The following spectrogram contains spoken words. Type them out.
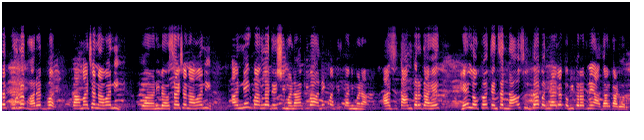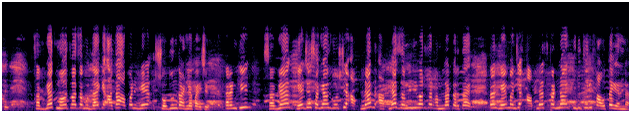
तर पूर्ण भारतभर कामाच्या नावानी आणि व्यवसायाच्या नावानी अनेक बांगलादेशी म्हणा किंवा अनेक पाकिस्तानी म्हणा आज काम करत आहेत. हे लोक त्यांचं नाव सुद्धा बदलायला कमी करत नाही आधार कार्ड वरती. सगळ्यात महत्त्वाचा मुद्दा आहे की आता आपण हे शोधून काढले पाहिजे. कारण की सगळ्या हे जे सगळ्या गोष्टी आपल्या आपल्या जमिनीवर जर हमला करताय तर हे म्हणजे आपल्याचकडनं कुठेतरी फावता येणार.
